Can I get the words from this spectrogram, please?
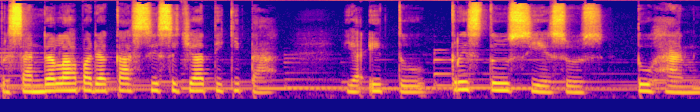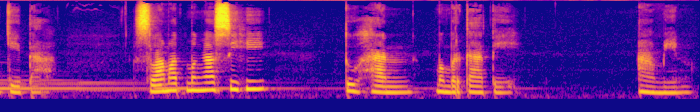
Bersandarlah pada kasih sejati kita, yaitu Kristus Yesus, Tuhan kita. Selamat mengasihi, Tuhan memberkati. Amin.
